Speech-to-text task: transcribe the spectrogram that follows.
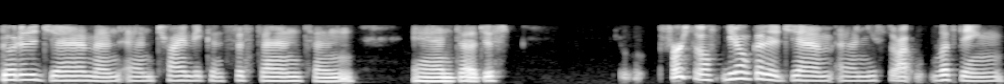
go to the gym and and try and be consistent and and uh, just first of all you don't go to the gym and you start lifting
